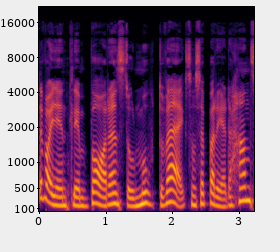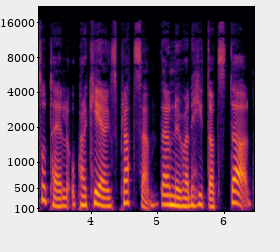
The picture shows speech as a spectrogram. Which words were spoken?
Det var egentligen bara en stor motorväg som separerade hans hotell och parkeringsplatsen där han nu hade hittats död.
